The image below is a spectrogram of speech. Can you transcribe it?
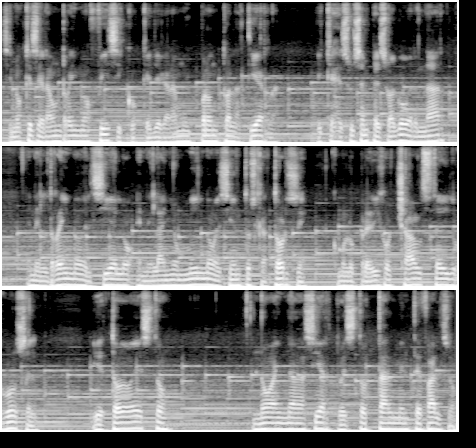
sino que será un reino físico que llegará muy pronto a la tierra y que Jesús empezó a gobernar en el reino del cielo en el año 1914 como lo predijo Charles Taylor Russell. Y de todo esto no hay nada cierto, es totalmente falso,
